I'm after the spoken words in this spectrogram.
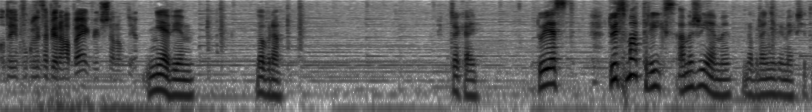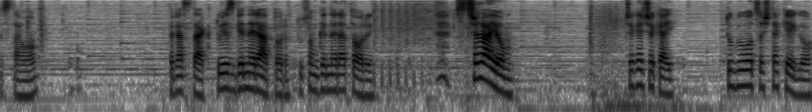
On jej w ogóle zabiera HP, jak tak strzelam w nie? Nie wiem. Dobra. Czekaj. Tu jest... Tu jest Matrix, a my żyjemy. Dobra, nie wiem jak się to stało. Teraz tak, tu jest generator. Tu są generatory. Strzelają! Czekaj, czekaj. Tu było coś takiego.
